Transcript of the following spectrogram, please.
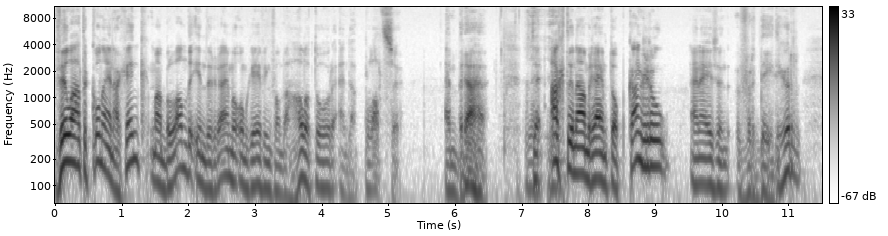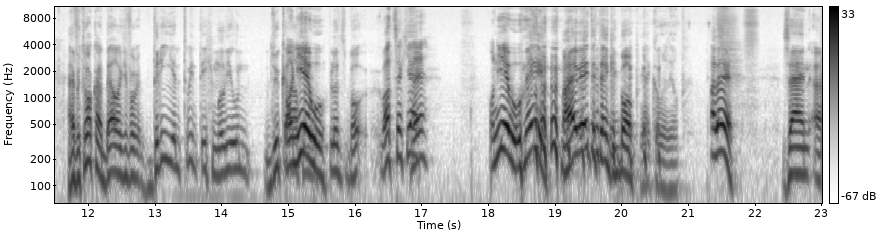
Veel later kon hij naar Genk, maar belandde in de ruime omgeving van de Halletoren en de Platse en Brugge. Zijn achternaam rijmt op kangaroo en hij is een verdediger. Hij vertrok uit België voor 23 miljoen ducaten. Plus Wat zeg jij? Nee? Onyewu. Nee, maar hij weet het denk ik, Bob. Ja, ik kom er niet op. Allee. Zijn eh,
